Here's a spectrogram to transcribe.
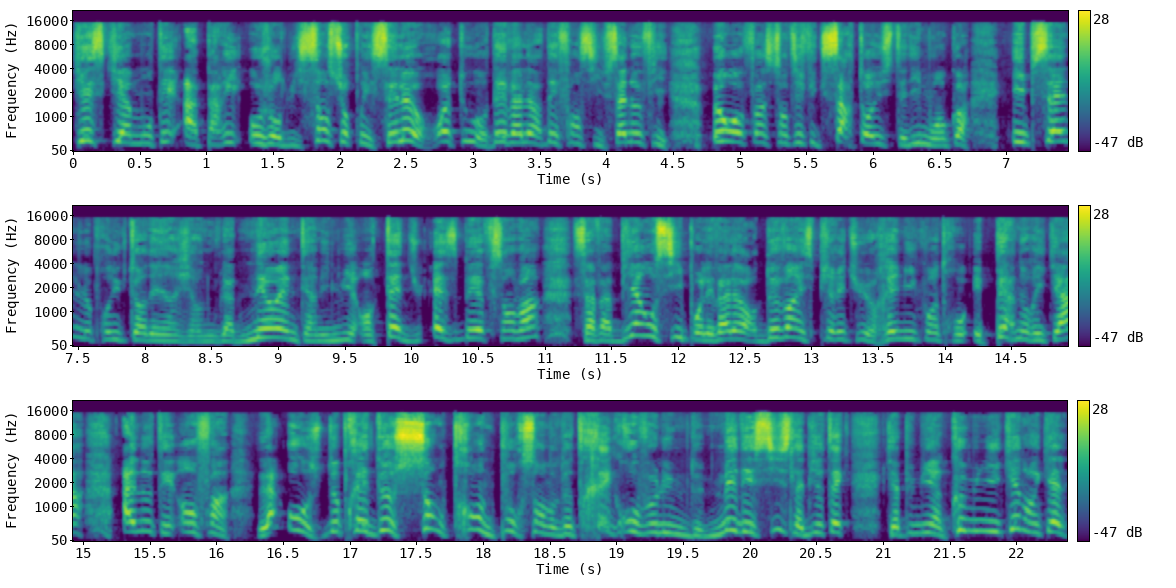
qu'est-ce qui a monté à Paris aujourd'hui Sans surprise, c'est le retour des valeurs défensives. Sanofi, Eurofins Scientifique, Sartorius Stedim ou encore Ipsen, le producteur d'énergie renouvelable Neoen termine lui en tête du SBF 120. Ça va bien aussi pour les valeurs de vin et spiritueux Rémi Cointreau et Pernod Ricard. À noter enfin la hausse de près de 130% dans de très gros volumes de Médécis, la biotech qui a publié un communiqué dans lequel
